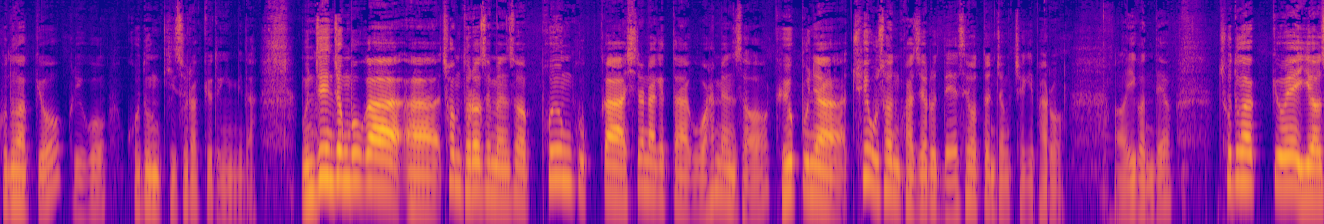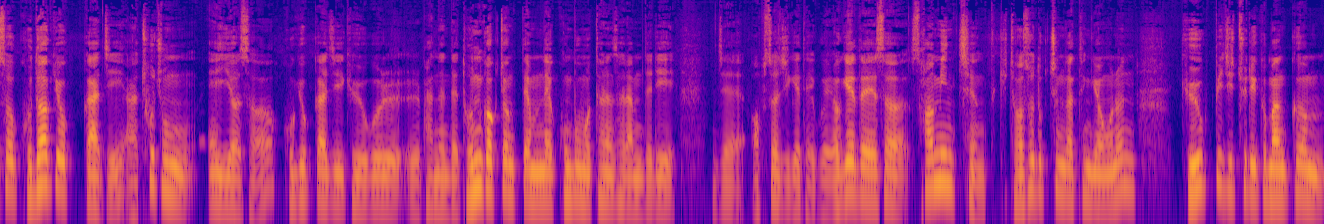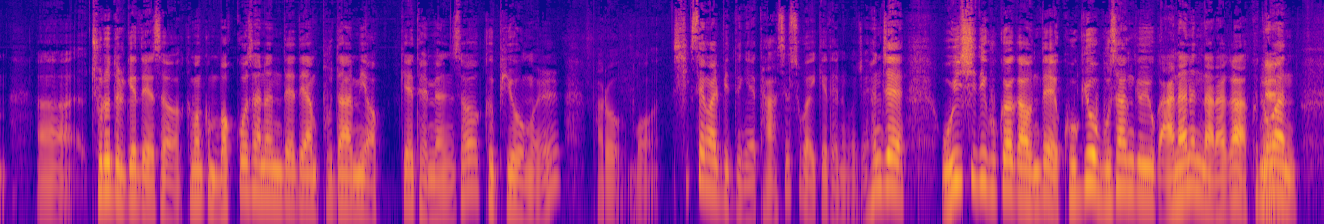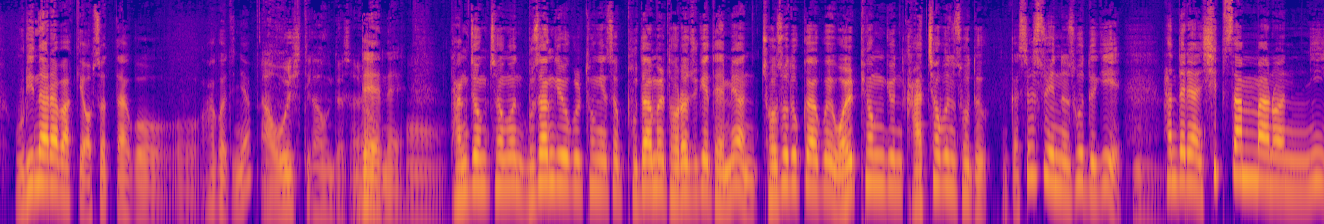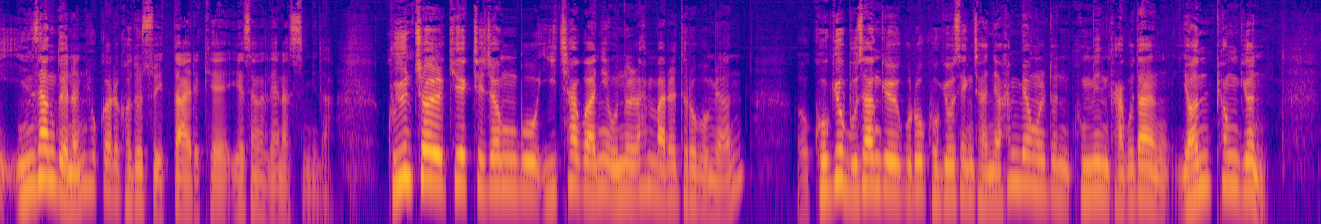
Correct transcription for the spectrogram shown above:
고등학교 그리고 고등기술학교 등입니다. 문재인 정부가 아, 처음 들어서면서 포용국가 실현하겠다고 하면서 교육 분야 최우선 과제로 내세웠던 정책이 바로 어, 이건데요. 초등학교에 이어서 고등학교까지 아, 초중에 이어서 고교까지 교육을 받는데 돈 걱정 때문에 공부 못하는 사람들이 이제 없어지게 되고요. 여기에 대해서 서민층 특히 저소득층 같은 경우는 교육비 지출이 그만큼 어, 줄어들게 돼서 그만큼 먹고 사는 데 대한 부담이 없게 되면서 그 비용을 바로 뭐 식생활비 등에 다 쓸 수가 있게 되는 거죠. 현재 OECD 국가 가운데 고교 무상 교육 안 하는 나라가 그동안 네. 우리나라밖에 없었다고 하거든요. 아 OECD 가운데서요? 네네. 어. 당정청은 무상교육을 통해서 부담을 덜어주게 되면 저소득 가구의 월 평균 가처분 소득, 그러니까 쓸 수 있는 소득이 음. 한 달에 한 13만 원이 인상되는 효과를 거둘 수 있다 이렇게 예상을 내놨습니다. 구윤철 기획재정부 2차관이 오늘 한 말을 들어보면 어, 고교 무상교육으로 고교생 자녀 한 명을 둔 국민 가구당 연 평균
